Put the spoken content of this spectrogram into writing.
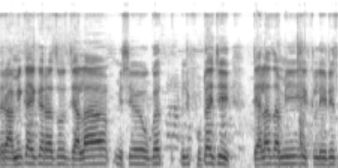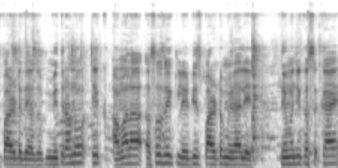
तर आम्ही काय करायचो ज्याला मिसे उगत म्हणजे फुटायची त्यालाच आम्ही एक लेडीज पार्ट द्यायचो. मित्रांनो एक आम्हाला असंच एक लेडीज पार्ट मिळाले. ते म्हणजे कसं काय?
